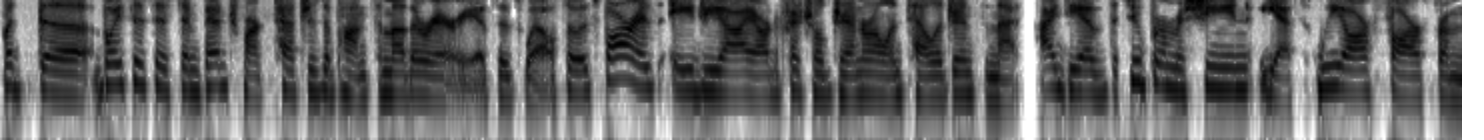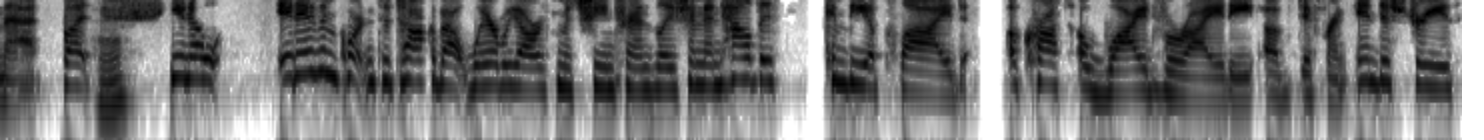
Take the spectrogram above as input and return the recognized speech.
but the voice assistant benchmark touches upon some other areas as well. So as far as AGI, artificial general intelligence and that idea of the super machine, yes, we are far from that. But, hmm. you know, it is important to talk about where we are with machine translation and how this can be applied across a wide variety of different industries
